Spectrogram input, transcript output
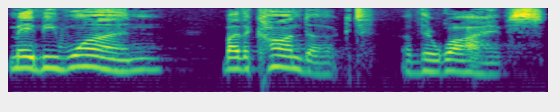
may be won by the conduct of their wives.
